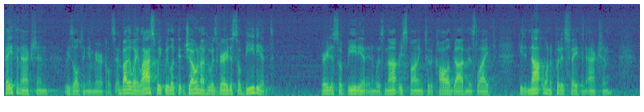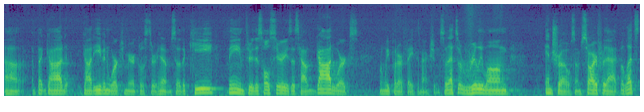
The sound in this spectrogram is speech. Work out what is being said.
Faith in action resulting in miracles. And by the way, last week we looked at Jonah, who was very disobedient, very disobedient, and was not responding to the call of God in his life. He did not want to put his faith in action, uh, but God, God even worked miracles through him. So the key theme through this whole series is how God works when we put our faith in action. So that's a really long intro, so I'm sorry for that. But let's,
